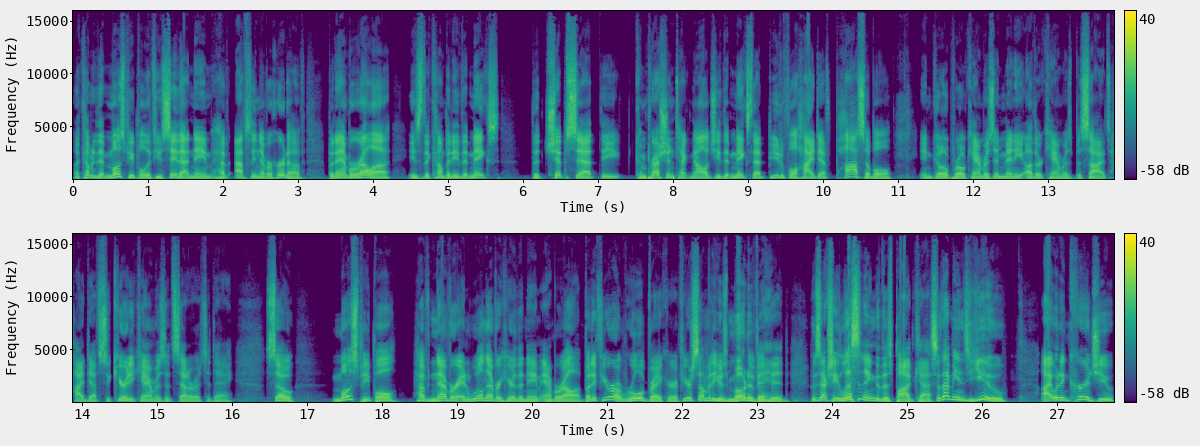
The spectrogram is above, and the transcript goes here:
a company that most people, if you say that name, have absolutely never heard of. But Ambarella is the company that makes the chipset, the compression technology that makes that beautiful high def possible in GoPro cameras and many other cameras besides high def security cameras, etc. today. So most people have never and will never hear the name Ambarella. But if you're a rule breaker, if you're somebody who's motivated, who's actually listening to this podcast, so that means you, I would encourage you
